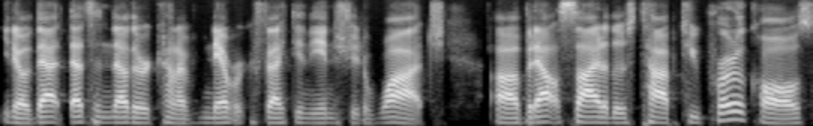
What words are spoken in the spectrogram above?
you know that that's another kind of network effect in the industry to watch. Uh, but outside of those top two protocols,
